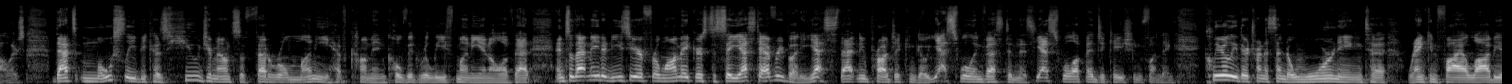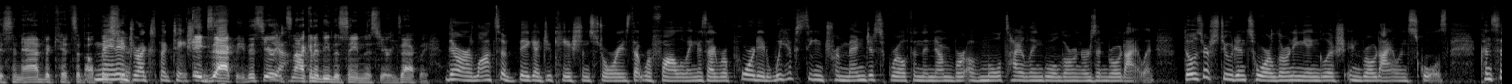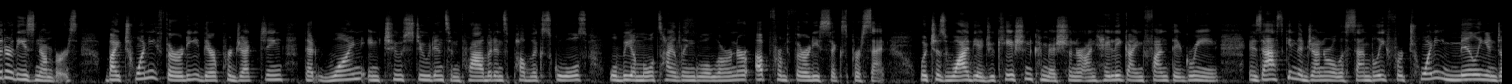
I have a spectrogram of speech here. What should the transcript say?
That's mostly because huge amounts of federal money have come in, COVID relief money and all of that. And so that made it easier for lawmakers to say yes to everybody. Yes, that new project can go. Yes, we'll invest in this. Yes, we'll up education funding. Clearly, they're trying to send a warning to rank and file lobbyists and advocates about this Manage your expectations. Exactly. This year, Yeah. it's not going to be the same this year. Exactly. There are lots of big education stories that we're following. As I reported, we have seen tremendous growth in the number of multilingual learners in Rhode Island. Those are students who are learning English in Rhode Island schools. Consider these numbers. By 2030, they're projecting that one in two students in Providence public schools will be a multilingual learner, up from 36%, which is why the Education Commissioner, Angelica Infante Green, is asking the General Assembly for $20 million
